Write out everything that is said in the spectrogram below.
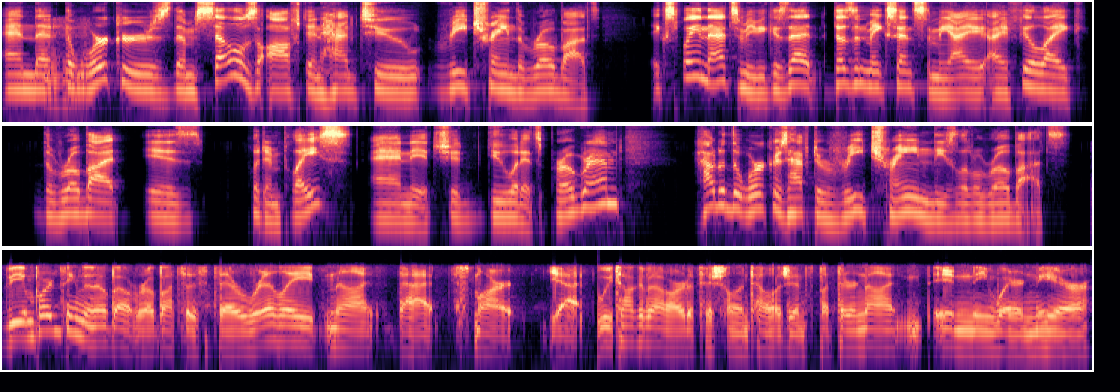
and that mm-hmm. the workers themselves often had to retrain the robots. Explain that to me because that doesn't make sense to me. I, I feel like the robot is put in place and it should do what it's programmed. How do the workers have to retrain these little robots? The important thing to know about robots is they're really not that smart yet. We talk about artificial intelligence, but they're not anywhere near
